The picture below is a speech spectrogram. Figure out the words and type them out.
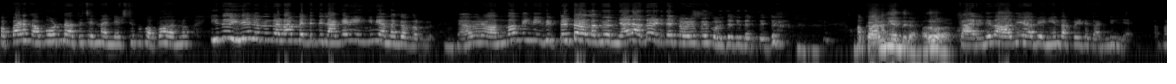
പപ്പയുടെ കബോർഡിന്റെ അകത്ത് ചെന്ന് അന്വേഷിച്ചപ്പോ പപ്പ പറഞ്ഞു ഇത് ഇതിലൊന്നും തൊടാൻ പറ്റത്തില്ല അങ്ങനെ എങ്ങനെയാന്നൊക്കെ പറഞ്ഞു. ഞാൻ പറഞ്ഞു അന്നാ പിന്നെ ഇത് ഇട്ടിട്ടുള്ളത് ഞാൻ അതും എടുത്തിട്ട് ഓടി പോയി കുളിച്ചിട്ട് ഇതെടുത്തിട്ട് കരഞ്ഞത് ആദ്യം ആ ബനിയൻ തപ്പിയിട്ട് കണ്ടില്ല. അപ്പൊ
